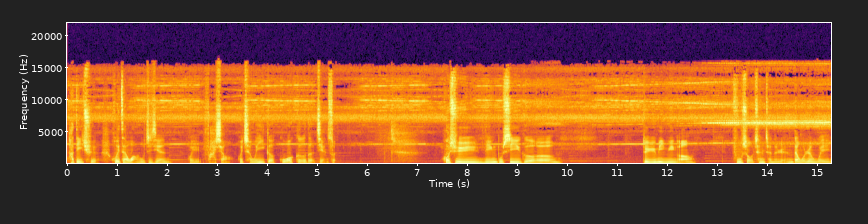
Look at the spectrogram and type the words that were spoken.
他的确会在网络之间会发酵，会成为一个国格的减损。或许您不是一个对于命运啊俯首称臣的人，但我认为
